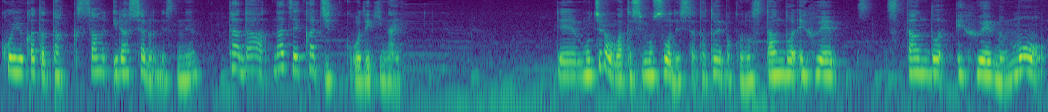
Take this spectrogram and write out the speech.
こういう方たくさんいらっしゃるんですね。ただなぜか実行できない。でもちろん私もそうでした。例えばこのスタンド FM スタンド FM も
